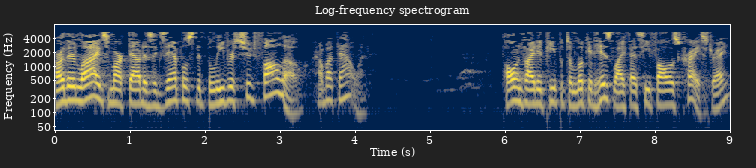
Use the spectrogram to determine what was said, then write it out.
Are their lives marked out as examples that believers should follow? How about that one? Paul invited people to look at his life as he follows Christ, right?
